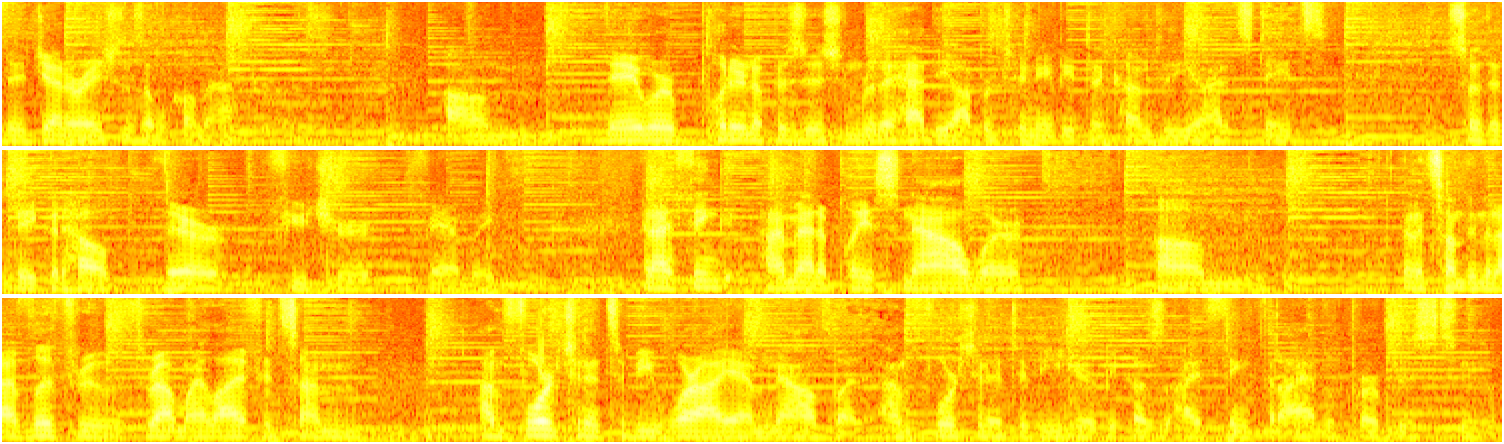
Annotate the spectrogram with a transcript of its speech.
the generations that will come after us. Um, they were put in a position where they had the opportunity to come to the United States so that they could help their future family. And I think I'm at a place now where, um, and it's something that I've lived through throughout my life, it's I'm, I'm fortunate to be where I am now, but I'm fortunate to be here because I think that I have a purpose to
